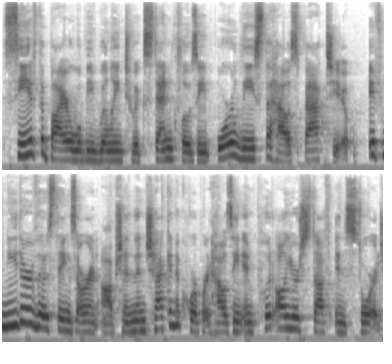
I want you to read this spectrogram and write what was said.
see if the buyer will be willing to extend closing or lease the house back to you. If neither of those things are an option, then check into corporate housing and put all your stuff in storage.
